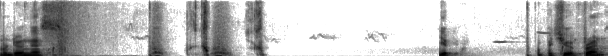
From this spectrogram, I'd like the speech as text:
We're doing this. Yep. I'll put you up front.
